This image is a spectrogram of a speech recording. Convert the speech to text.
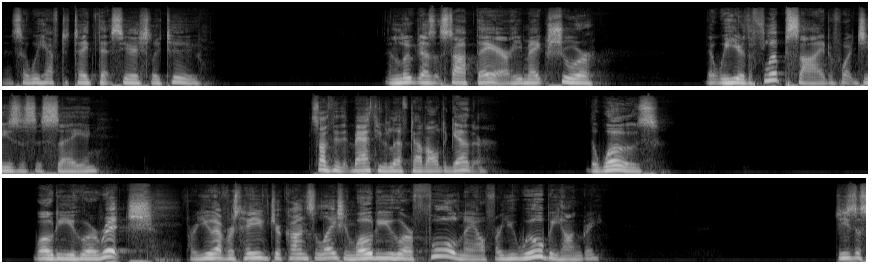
And so we have to take that seriously too. And Luke doesn't stop there. He makes sure that we hear the flip side of what Jesus is saying, something that Matthew left out altogether the woes. Woe to you who are rich, for you have received your consolation. Woe to you who are full now, for you will be hungry. Jesus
